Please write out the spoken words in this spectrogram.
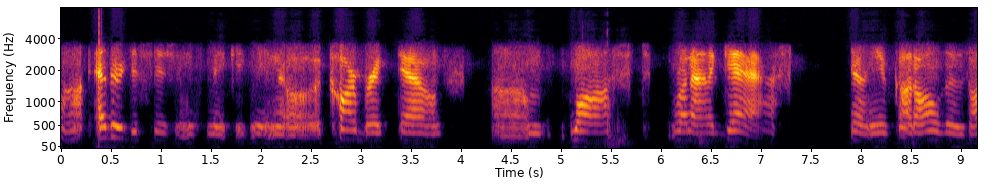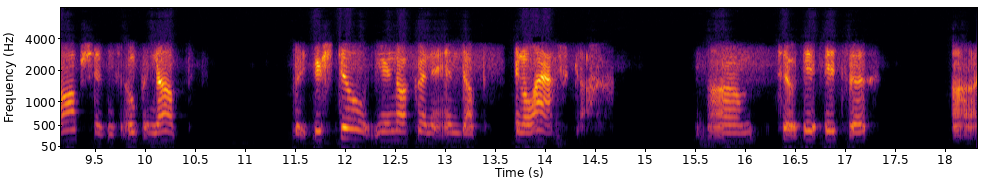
uh, other decisions making. You know, a car breakdown, um, lost, run out of gas. You know, you've got all those options open up, but you're still you're not going to end up in Alaska. Um, so it, it's a uh,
